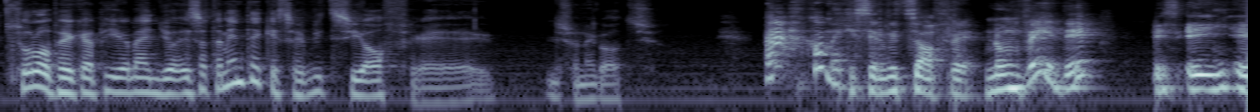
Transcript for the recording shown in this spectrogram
solo per capire meglio esattamente che servizi offre il suo negozio. Ah, com'è che servizio offre? Non vede? E, e- e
